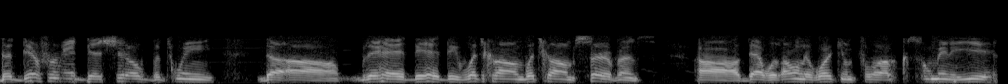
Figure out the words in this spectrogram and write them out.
The difference they show between the uh, they had they had the what you call them what you call them servants uh, that was only working for so many years,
